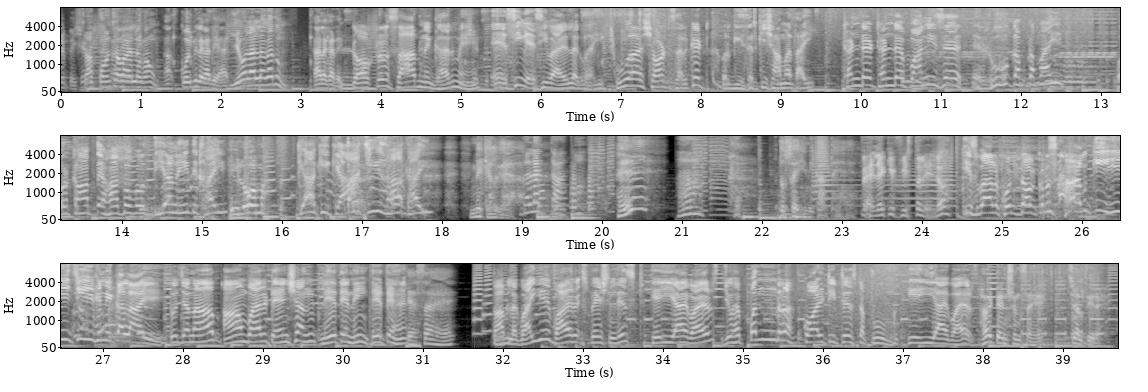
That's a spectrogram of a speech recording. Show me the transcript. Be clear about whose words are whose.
Speaker 1: अरे पेशेंट
Speaker 2: साहब कौन सा वायर लगाऊँ?
Speaker 1: हाँ, कोई भी लगा दे यार।
Speaker 2: ये वाला लगा दूँ?
Speaker 1: हाँ लगा दे।
Speaker 3: डॉक्टर साहब ने घर में ऐसी वैसी वायर लगवाई। हुआ शॉर्ट सर्किट और गीजर की शामत आई। ठंडे ठंडे पानी से रूह कप कपाई और कांपते हाथों को दिया नहीं दिखाई।
Speaker 1: हिलो
Speaker 3: क्या की क्या चीज़ हाथ आई?
Speaker 1: निकल गया।
Speaker 4: गलत था।
Speaker 1: हैं। तो सही निकालते हैं।
Speaker 5: पहले की फ़ीस तो ले लो।
Speaker 3: इस बार खुद डॉक्टर साहब की ही चीख निकल आई। तो जनाब आम वायर टेंशन लेते नहीं देते हैं।
Speaker 1: कैसा है?
Speaker 3: तो आप लगवाइए वायर स्पेशलिस्ट के ई आई वायर जो है पंद्रह क्वालिटी टेस्ट अप्रूव के ई आई वायर
Speaker 6: हर टेंशन सहे चलती रहे।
